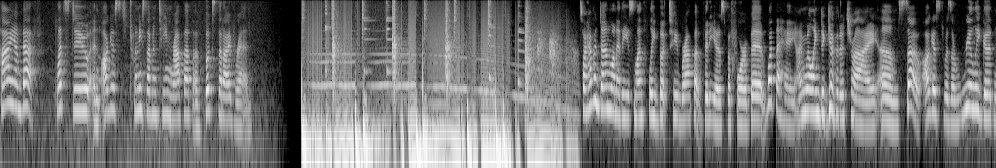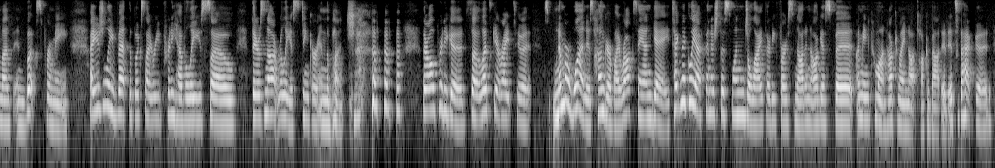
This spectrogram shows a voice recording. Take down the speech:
Hi, I'm Beth. Let's do an August 2017 wrap up of books that I've read. So I haven't done one of these monthly booktube wrap-up videos before, but what the hey, I'm willing to give it a try. Um, so August was a really good month in books for me. I usually vet the books I read pretty heavily, so there's not really a stinker in the bunch. They're all pretty good, so let's get right to it. Number one is Hunger by Roxane Gay. Technically, I finished this one July 31st, not in August, but I mean, come on, how can I not talk about it? It's that good.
